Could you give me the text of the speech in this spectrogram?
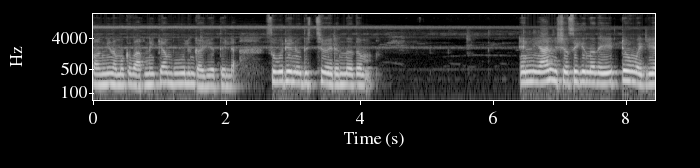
ഭംഗി നമുക്ക് വർണിക്കാൻ പോലും കഴിയത്തില്ല. സൂര്യൻ ഉദിച്ചു വരുന്നതും ഞാൻ വിശ്വസിക്കുന്നത് ഏറ്റവും വലിയ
